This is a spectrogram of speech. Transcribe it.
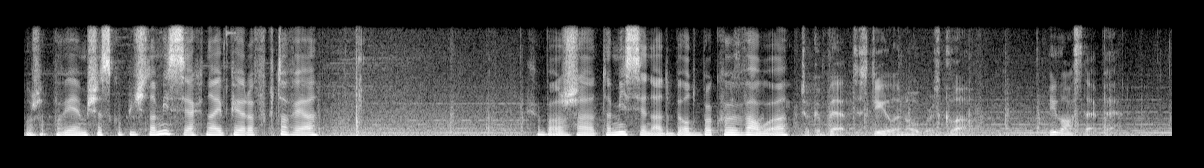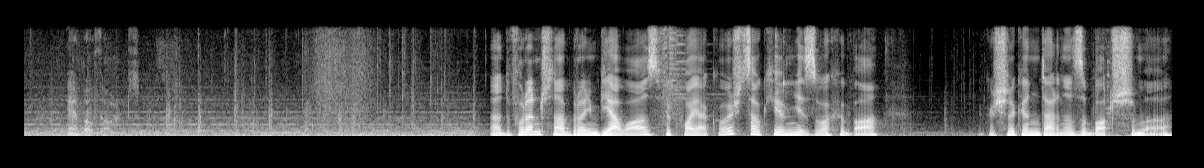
Może powinienem się skupić na misjach najpierw, kto wie. Chyba, że te misje nawet by odblokowywały. Took a bet to steal an ogre's club. He lost that bet. And both arms. A, Dwuręczna broń biała, zwykła jakość, całkiem niezła chyba. Jakoś legendarna, zobaczmy.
